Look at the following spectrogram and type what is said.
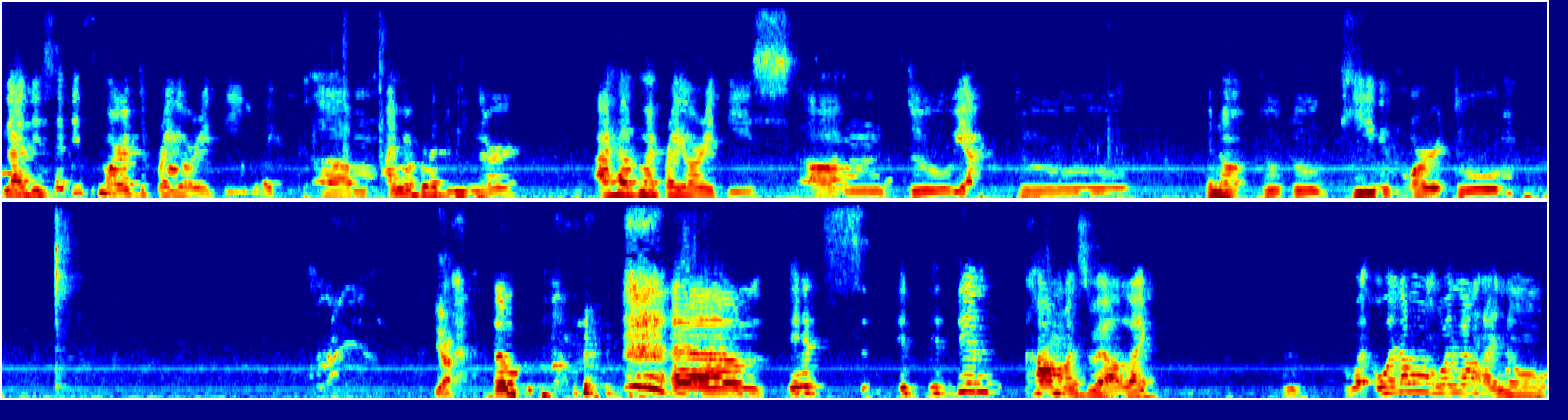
Gladys. I think it's more of the priority. Like, um, I'm a breadwinner I have my priorities um, to yeah to you know to to give or to yeah. Um, um it's it, it didn't come as well. Like walang walang ano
